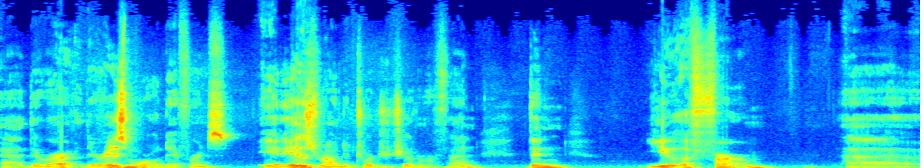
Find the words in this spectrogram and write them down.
uh, there are there is moral difference. It is wrong to torture children for fun. Then you affirm uh,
